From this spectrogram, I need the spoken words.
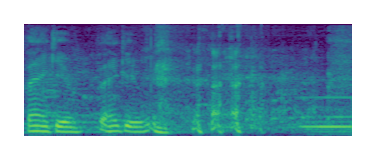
Thank you. Thank you.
